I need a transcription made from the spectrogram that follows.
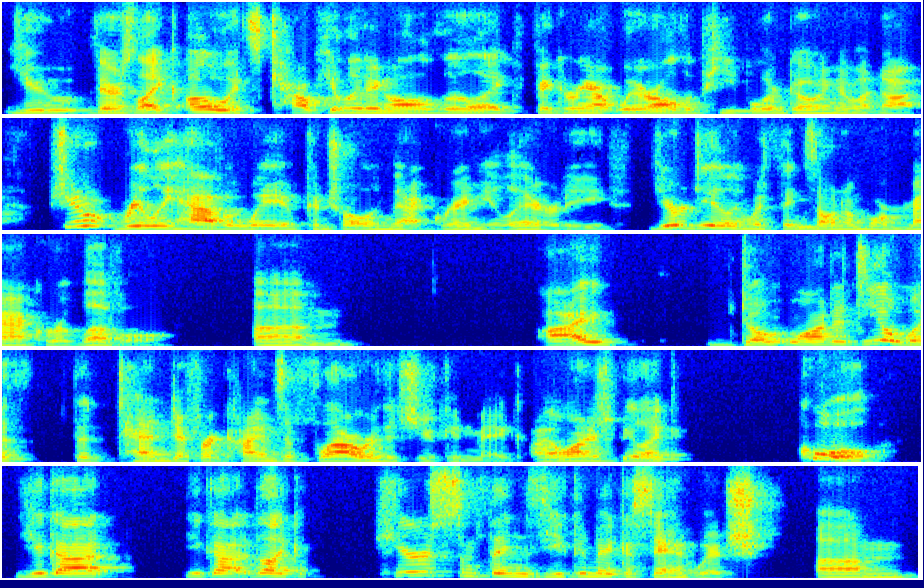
you there's like, oh, it's calculating all the like figuring out where all the people are going and whatnot. But you don't really have a way of controlling that granularity. You're dealing with things on a more macro level. Um, I don't want to deal with the 10 different kinds of flour that you can make. I want it to be like, cool, you got you got like here's some things you can make a sandwich. Um,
